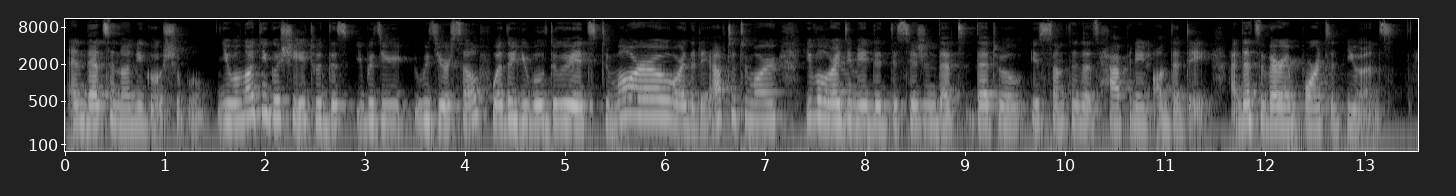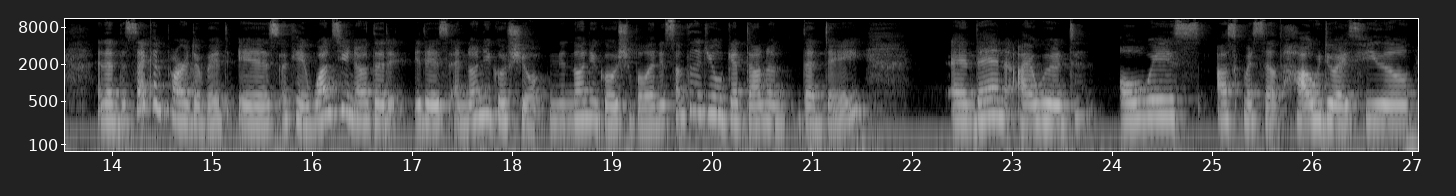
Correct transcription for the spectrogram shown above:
And that's a non-negotiable. You will not negotiate with this with you with yourself whether you will do it tomorrow or the day after tomorrow. You've already made the decision that that will is something that's happening on the day. And that's a very important nuance and then the second part of it is okay, once you know that it is a non-negotiable, non-negotiable and it's something that you'll get done on that day, and then I would always ask myself, how do I feel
